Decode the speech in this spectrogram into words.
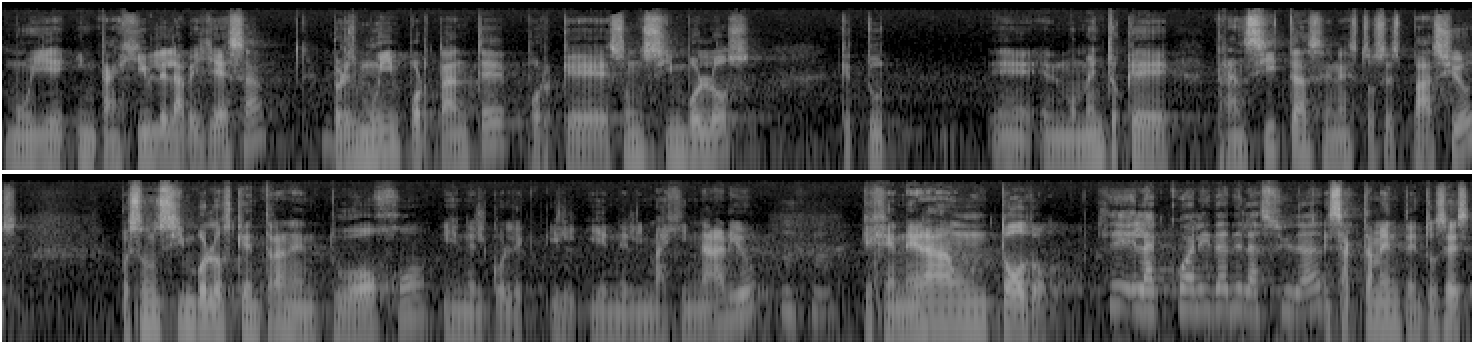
muy intangible, la belleza, pero es muy importante porque son símbolos que tú, eh, en el momento que transitas en estos espacios, pues son símbolos que entran en tu ojo y en el, y, en el imaginario, que genera un todo. Sí, la cualidad de la ciudad. Exactamente, entonces,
